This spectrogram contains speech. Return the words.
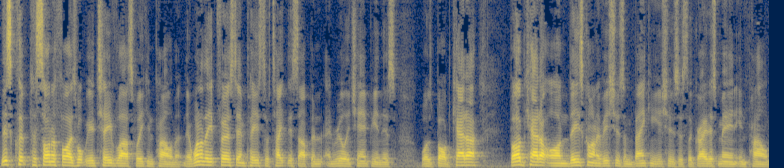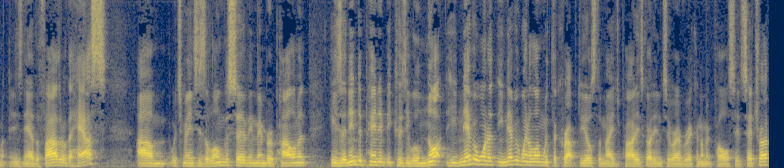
This clip personifies what we achieved last week in Parliament. Now, one of the first MPs to take this up and, and really champion this was Bob Katter. Bob Katter on these kind of issues and banking issues, is the greatest man in Parliament. He's now the father of the House, um, which means he's the longest serving member of Parliament. He's an independent because he will not, he never wanted, he never went along with the corrupt deals the major parties got into over economic policy, etc.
